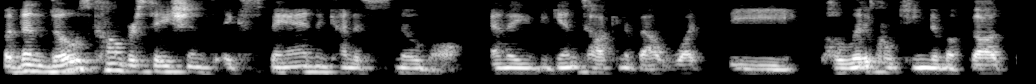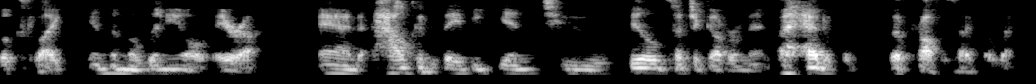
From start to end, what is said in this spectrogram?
But then those conversations expand and kind of snowball. And they begin talking about what the political kingdom of God looks like in the millennial era. And how could they begin to build such a government ahead of the, the prophesied millennium?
